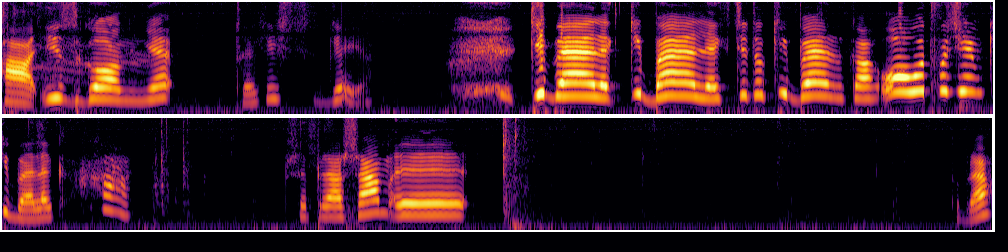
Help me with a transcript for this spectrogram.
Ha, i zgonnie. To jakieś geje. Kibelek, kibelek, gdzie do kibelka? O, otworzyłem kibelek. Ha. Przepraszam. Y... Dobra.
